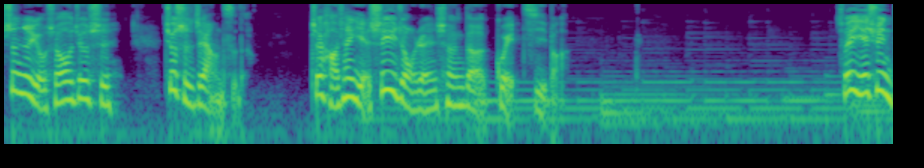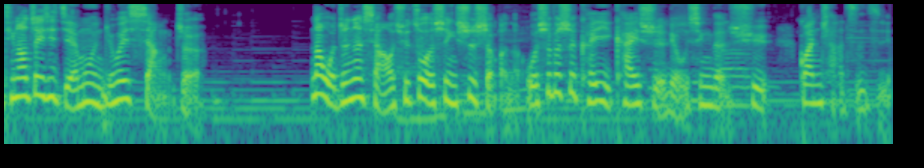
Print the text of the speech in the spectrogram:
甚至有时候就是就是这样子的，这好像也是一种人生的轨迹吧。所以，也许你听到这期节目，你就会想着：那我真正想要去做的事情是什么呢？我是不是可以开始留心的去观察自己？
